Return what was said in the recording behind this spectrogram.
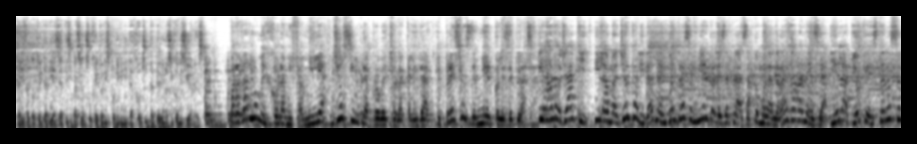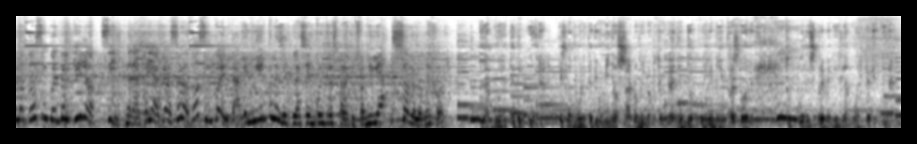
Tarifa con 30 días de anticipación sujeto a disponibilidad. Consulta términos y condiciones. Para dar lo mejor a mi familia, yo siempre aprovecho la calidad y precios de miércoles de plaza. Claro, Jackie. Y la mayor calidad la encuentras en miércoles de plaza, como la naranja Valencia y el apio que están a solo 2.50 el kilo. Sí, naranja y apio a solo 2.50. En miércoles de plaza encuentras para tu familia solo lo mejor. La muerte de cuna es la muerte de un niño sano menor de un año que ocurre mientras duerme. Tú puedes prevenir la muerte de cuna.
